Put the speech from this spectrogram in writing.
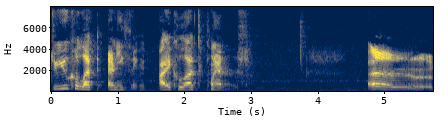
Do you collect anything? I collect planners. Uh,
